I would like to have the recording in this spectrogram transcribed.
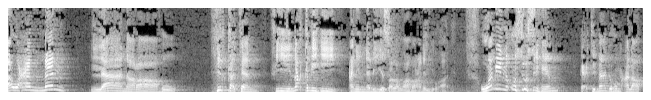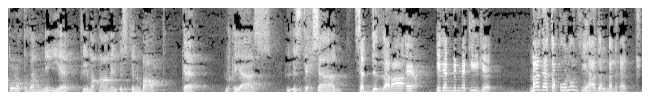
أو عن من لا نراه ثقة في نقله عن النبي صلى الله عليه وآله. ومن أسسهم اعتمادهم على طرق ظنية في مقام الاستنباط كالقياس الاستحسان سد الذرائع. اذا بالنتيجة ماذا تقولون في هذا المنهج؟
